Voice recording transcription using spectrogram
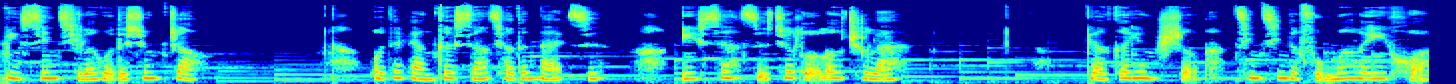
并掀起了我的胸罩。我的两个小巧的奶子一下子就裸露出来。表哥用手轻轻的抚摸了一会儿，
